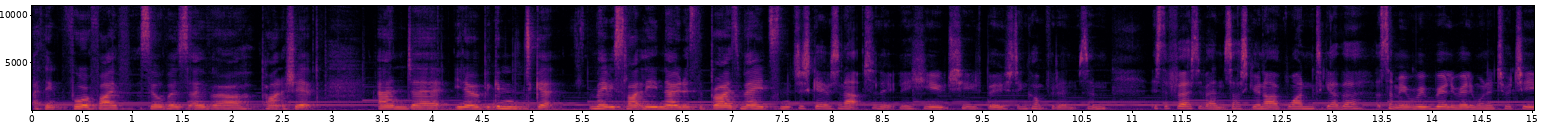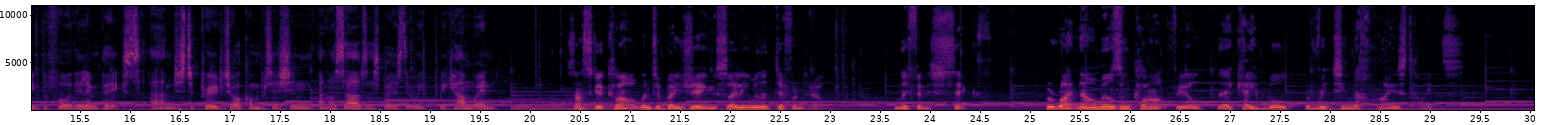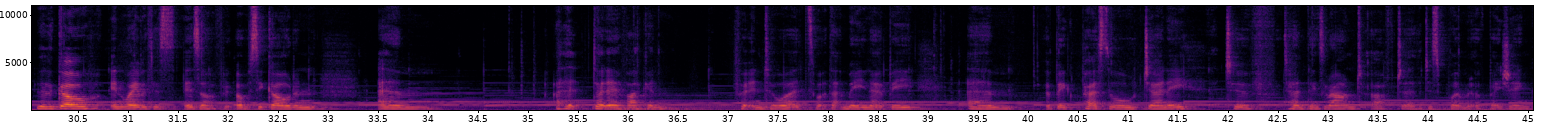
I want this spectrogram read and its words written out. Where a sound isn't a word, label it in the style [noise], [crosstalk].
I think four or five silvers over our partnership and uh, you know we're beginning to get maybe slightly known as the bridesmaids and it just gave us an absolutely huge huge boost in confidence and it's the first event Saskia and I have won together. That's something we really, really wanted to achieve before the Olympics, um, just to prove to our competition and ourselves, I suppose, that we, we can win. Saskia Clark went to Beijing sailing with a different helm, and they finished sixth. But right now, Mills and Clark feel they're capable of reaching the highest heights the goal in Weymouth is, is obviously gold and um, I don't know if I can put into words what that means. It would be um, a big personal journey to have turned things around after the disappointment of Beijing.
